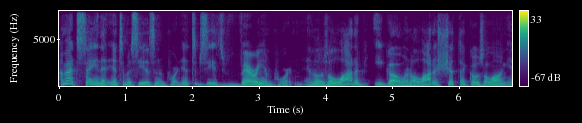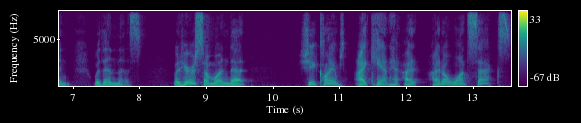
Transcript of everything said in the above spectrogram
I'm not saying that intimacy isn't important. Intimacy is very important. And there's a lot of ego and a lot of shit that goes along in within this. But here's someone that she claims, I can't ha- I, I don't want sex.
